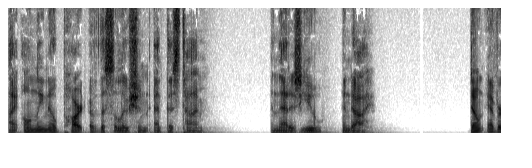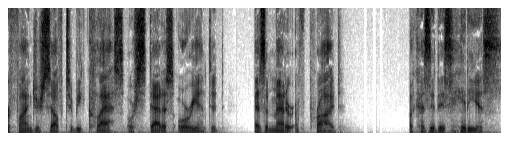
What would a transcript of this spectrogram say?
I only know part of the solution at this time, and that is you and I. Don't ever find yourself to be class or status oriented as a matter of pride, because it is hideous.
